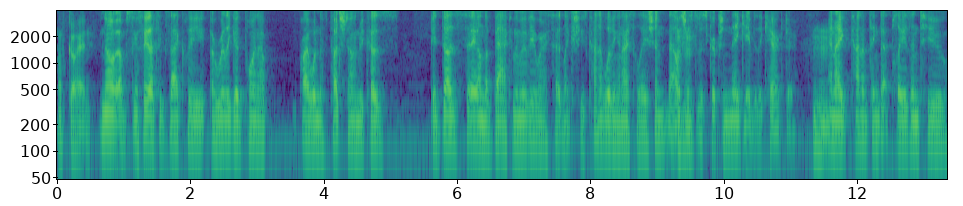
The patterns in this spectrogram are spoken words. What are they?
oh, go ahead. No, I was going to say that's exactly a really good point I probably wouldn't have touched on because it does say on the back of the movie where I said like she's kind of living in isolation. That was mm-hmm. just a description they gave to the character. Mm-hmm. And I kind of think that plays into,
